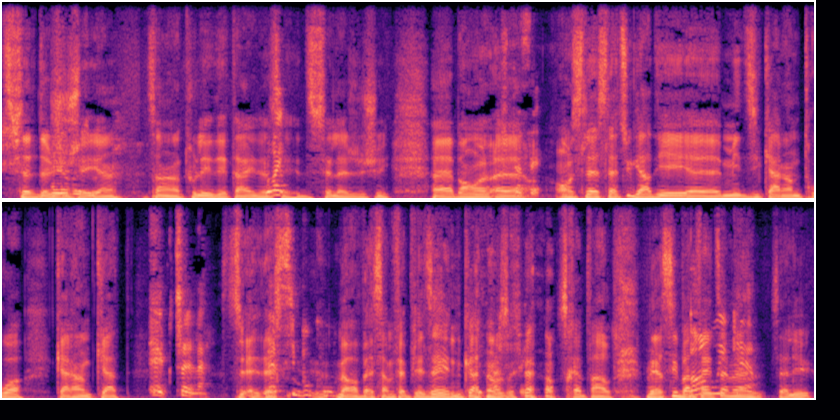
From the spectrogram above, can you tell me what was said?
Difficile de juger, hein. Sans tous les détails, c'est difficile à juger. Euh, bon, euh, on se laisse là-dessus. Garde, il est euh, midi 43, 44. Excellent. Tu- euh, Merci est-ce- beaucoup. Bon, ben, ça me fait plaisir. Nicole, on se, on se reparle. Merci, bonne Bon fin de semaine. Salut.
